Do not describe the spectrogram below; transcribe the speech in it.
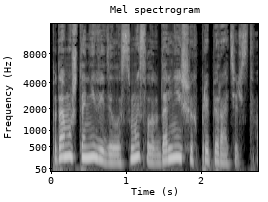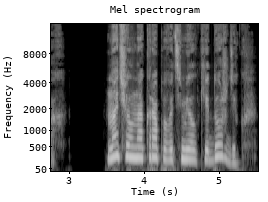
потому что не видела смысла в дальнейших препирательствах. Начал накрапывать мелкий дождик,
